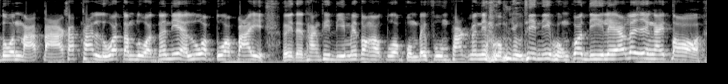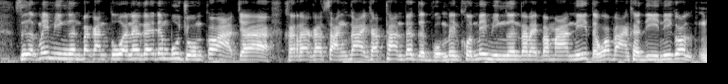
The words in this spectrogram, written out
โดนหมาตาครับท่านหรือว่าตำรวจนั้นเนี่ยรวบตัวไปเฮ้ยแต่ทางที่ดีไม่ต้องเอาตัวผมไปฟูมพักนะเนี่ยผมอยู่ที่นี่ผมก็ดีแล้วแล้วยังไงต่อ เสือกไม่มีเงินประกันตัวนะครับท่านผู้ชมก็อาจจะคารากระสังได้ครับท่านถ้าเกิดผมเป็นคนไม่มีเงินอะไรประมาณนี้ แต่ว่าบางคดีนี้ก็อื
